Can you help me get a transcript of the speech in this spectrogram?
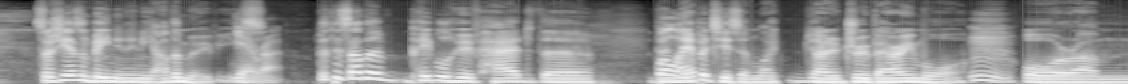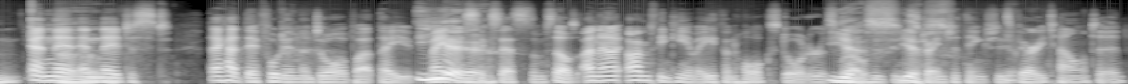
so she hasn't been in any other movies. Yeah, right. But there's other people who've had the the Well, I- nepotism, like you know Drew Barrymore mm. or um, And they're and um, they're just they had their foot in the door, but they made Yeah. the success themselves. And I, I'm thinking of Ethan Hawke's daughter as well, who's in yes. Stranger Things. She's very talented.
